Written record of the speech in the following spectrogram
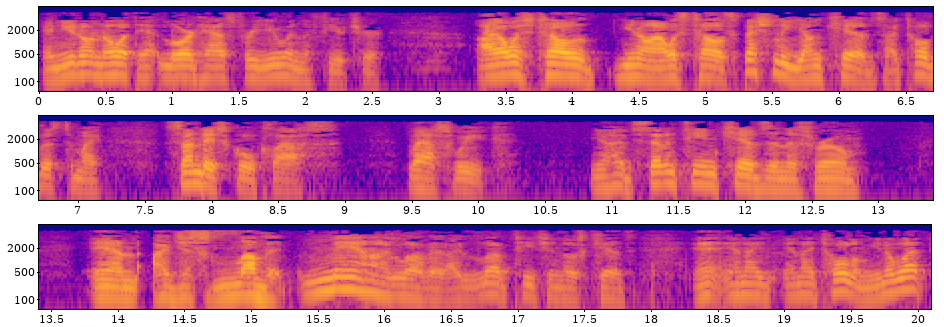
and you don't know what the Lord has for you in the future. I always tell, you know, I always tell, especially young kids. I told this to my Sunday school class last week. You know, I had 17 kids in this room. And I just love it. Man, I love it. I love teaching those kids. And, and I and I told them, you know what?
